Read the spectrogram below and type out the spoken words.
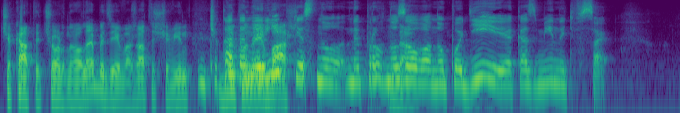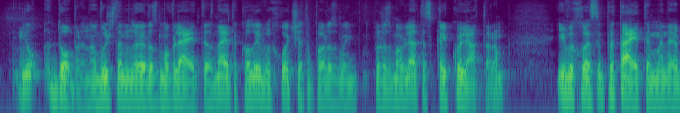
Чекати чорного лебедя і вважати, що він Чекати на рідкісну, непрогнозовану подію, яка змінить все. Ну, добре, ну ви ж зі мною розмовляєте. Знаєте, коли ви хочете порозм- порозмовляти з калькулятором, і ви питаєте мене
